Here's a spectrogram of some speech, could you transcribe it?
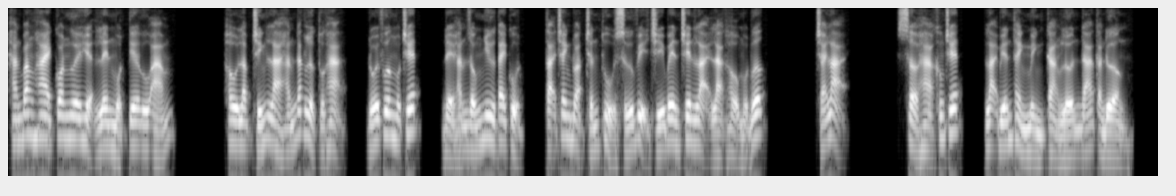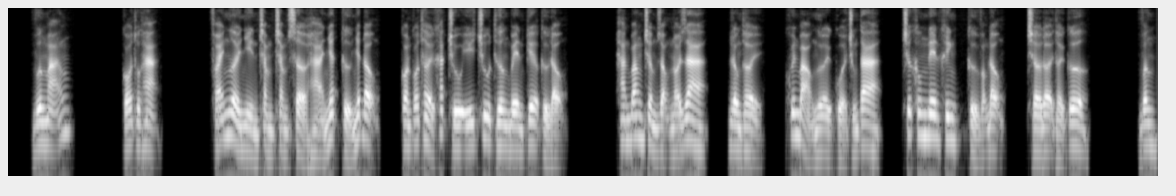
hàn băng hai con ngươi hiện lên một tia ưu ám. Hầu lập chính là hắn đắc lực thuộc hạ, đối phương một chết, để hắn giống như tay cụt, tại tranh đoạt c h ấ n thủ sứ vị trí bên trên lại lạc hậu một bước. Trái lại, sở hà không chết, lại biến thành mình càng lớn đá cản đường. Vương mãng, có thuộc hạ. Phái người nhìn chằm chằm sở hà nhất cử nhất động, còn có thời khắc chú ý chu thương bên kia cử động. Hàn băng trầm giọng nói ra, đồng thời, khuyên bảo người của chúng ta, chứ không nên khinh cử vọng động, chờ đợi thời cơ. Vâng.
